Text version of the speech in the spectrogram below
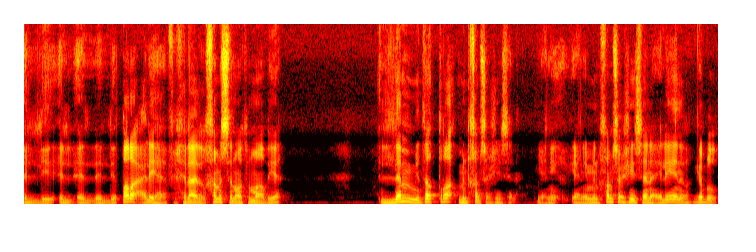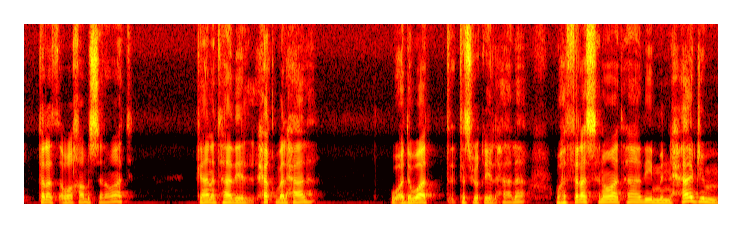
اللي اللي طرأ عليها في خلال الخمس سنوات الماضية لم تطرأ من 25 سنة. يعني يعني من 25 سنة إلين قبل ثلاث أو خمس سنوات كانت هذه الحقبة لحالها وأدوات تسويقية لحالها وهالثلاث سنوات هذه من حجم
